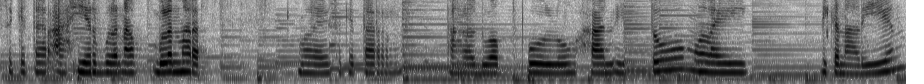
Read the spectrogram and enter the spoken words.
sekitar akhir bulan bulan Maret. Mulai sekitar tanggal 20-an itu mulai dikenalin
